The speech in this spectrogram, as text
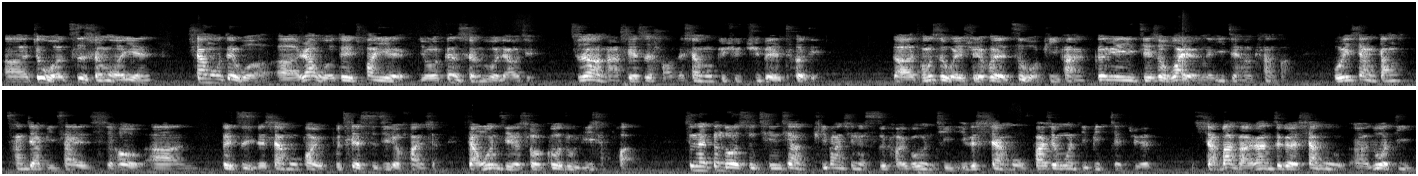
啊，就我自身而言，项目对我呃让我对创业有了更深入的了解，知道哪些是好的项目必须具备的特点。呃，同时我也学会了自我批判，更愿意接受外人的意见和看法，不会像刚参加比赛时候啊对自己的项目抱有不切实际的幻想，想问题的时候过度理想化。现在更多的是倾向批判性的思考一个问题、一个项目，发现问题并解决，想办法让这个项目呃落地。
